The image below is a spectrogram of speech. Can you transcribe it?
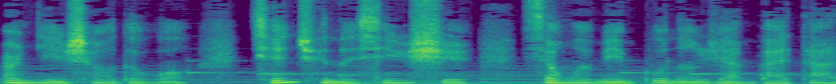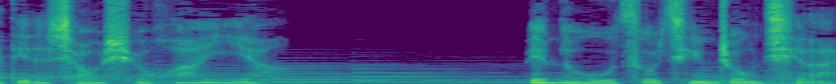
而年少的我，缱绻的心事像外面不能染白大地的小雪花一样，变得无足轻重起来。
